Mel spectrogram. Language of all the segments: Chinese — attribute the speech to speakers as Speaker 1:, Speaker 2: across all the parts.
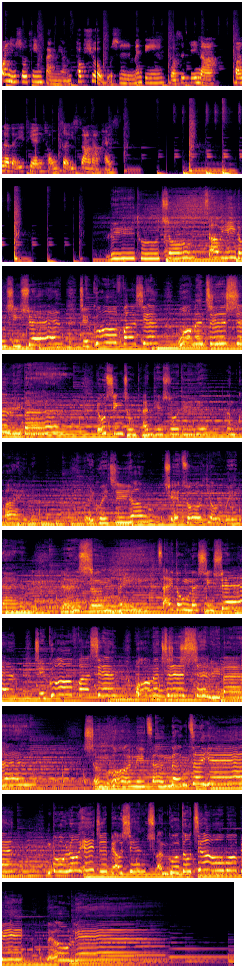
Speaker 1: 欢迎收听板娘 Talk Show，我是 Mandy，
Speaker 2: 我是 Gina，欢乐的一天从这一刹那开始。
Speaker 3: 旅途中早已动心弦，结果发现我们只是旅伴，有心中谈天说地也很快乐，回归之后却左右为难。人生里才懂了心弦，结果发现我们只是旅伴。生活你怎能遮掩？不如一直表现，穿过都就不必留恋。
